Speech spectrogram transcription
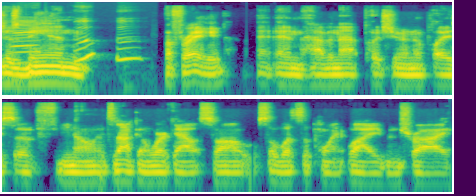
just head. being ooh, ooh. afraid and having that put you in a place of, you know, it's not going to work out. So, so what's the point? Why even try?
